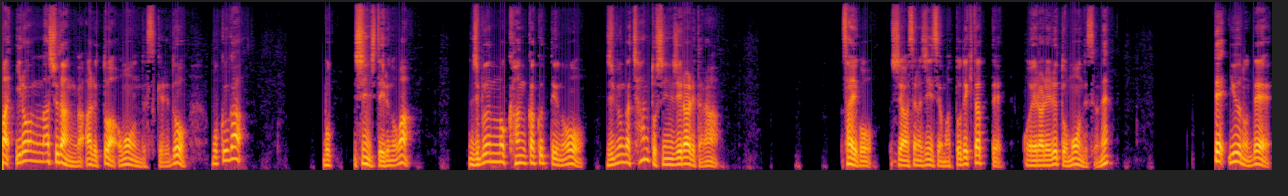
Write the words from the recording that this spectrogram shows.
まあいろんな手段があるとは思うんですけれど、僕が僕信じているのは自分の感覚っていうのを自分がちゃんと信じられたら最後幸せな人生を全うできたって終えられると思うんですよね。っていうので、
